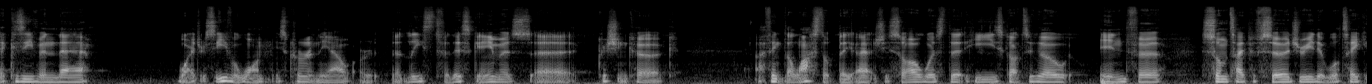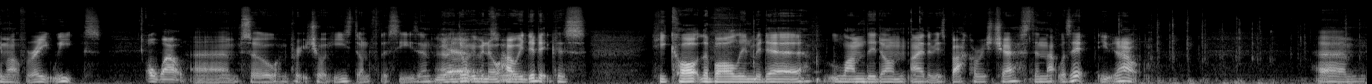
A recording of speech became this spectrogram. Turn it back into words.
because even their wide receiver one is currently out, or at least for this game, as uh, Christian Kirk. I think the last update I actually saw was that he's got to go in for some type of surgery that will take him out for eight weeks. Oh wow. Um, so I'm pretty sure he's done for the season. Yeah, I don't even know how he did it because he caught the ball in midair, landed on either his back or his chest, and that was it. He was out. Um,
